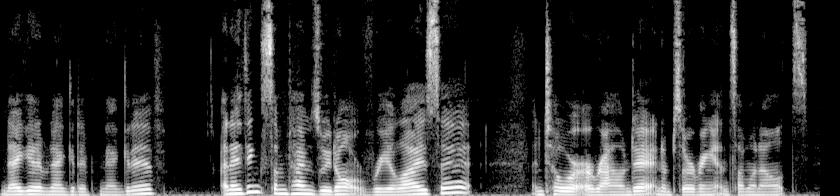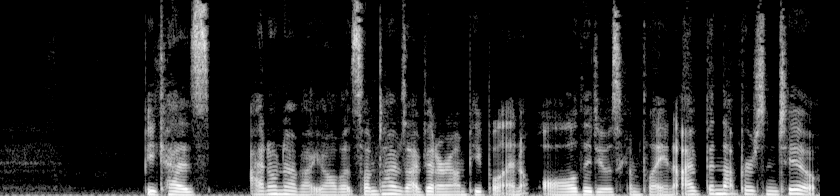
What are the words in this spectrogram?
Negative, negative, negative. And I think sometimes we don't realize it until we're around it and observing it in someone else because I don't know about y'all, but sometimes I've been around people and all they do is complain. I've been that person too.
